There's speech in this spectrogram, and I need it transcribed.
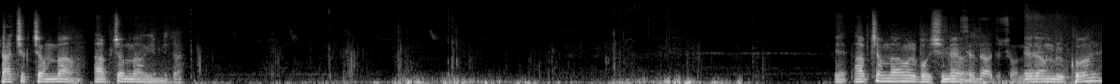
좌측 전망, 앞 전망입니다. 예, 앞 전망을 보시면. 해당 물건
